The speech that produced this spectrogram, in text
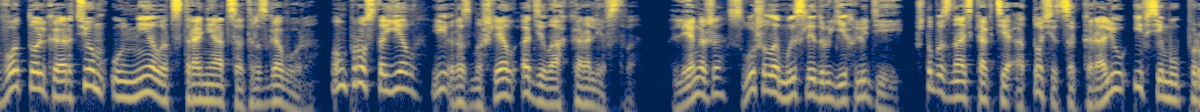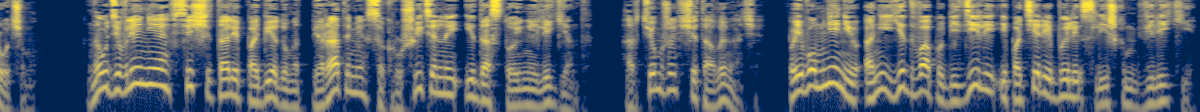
Вот только Артем умел отстраняться от разговора. Он просто ел и размышлял о делах королевства. Лена же слушала мысли других людей, чтобы знать, как те относятся к королю и всему прочему. На удивление, все считали победу над пиратами сокрушительной и достойной легенд. Артем же считал иначе. По его мнению, они едва победили, и потери были слишком велики.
